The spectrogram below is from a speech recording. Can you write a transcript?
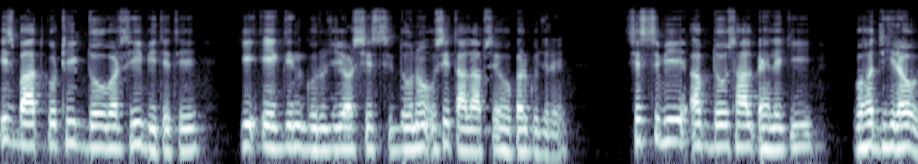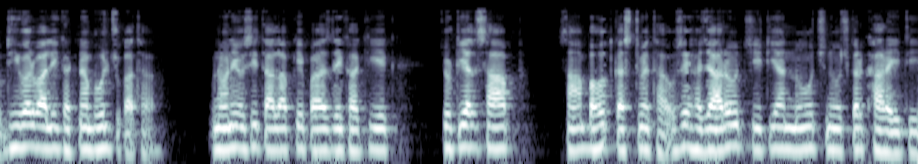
इस बात को ठीक दो वर्ष ही बीते थे कि एक दिन गुरुजी और शिष्य दोनों उसी तालाब से होकर गुजरे। शिष्य भी अब दो साल पहले की वह धीरव, धीवर वाली घटना भूल चुका था। उन्होंने उसी तालाब के पास देखा कि एक चुटियल सांप सांप बहुत कष्ट में था। उसे हज़ारों चीटियाँ नोच नोच कर खा रही थी।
